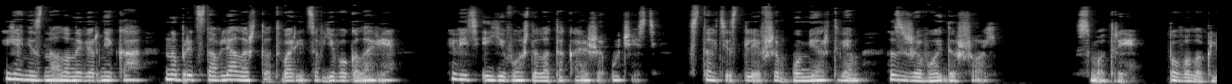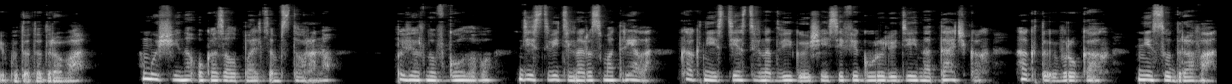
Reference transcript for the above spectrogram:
Я не знала наверняка, но представляла, что творится в его голове. Ведь и его ждала такая же участь стать истлевшим умертвием с живой душой. «Смотри, поволокли куда-то дрова». Мужчина указал пальцем в сторону. Повернув голову, действительно рассмотрела, как неестественно двигающиеся фигуры людей на тачках, а кто и в руках, несут дрова.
